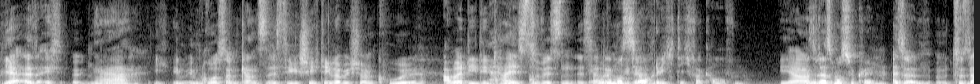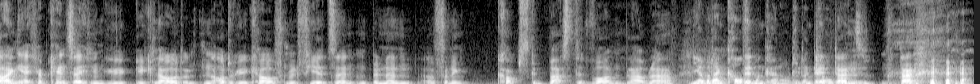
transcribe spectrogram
Ja, also ich, ja, ich, im, im Großen und Ganzen ist die Geschichte, glaube ich, schon cool, aber die Details aber- zu wissen ist aber halt du dann musst sie auch richtig verkaufen. Ja. Also das musst du können. Also zu sagen, ja, ich habe Kennzeichen ge geklaut und ein Auto gekauft mit 14 und bin dann von den Cops gebastelt worden, bla bla. Ja, aber dann kauft Dann- man kein Auto, dann man's. dann, dann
